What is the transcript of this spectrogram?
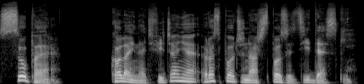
Super! Kolejne ćwiczenie rozpoczynasz z pozycji deski.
